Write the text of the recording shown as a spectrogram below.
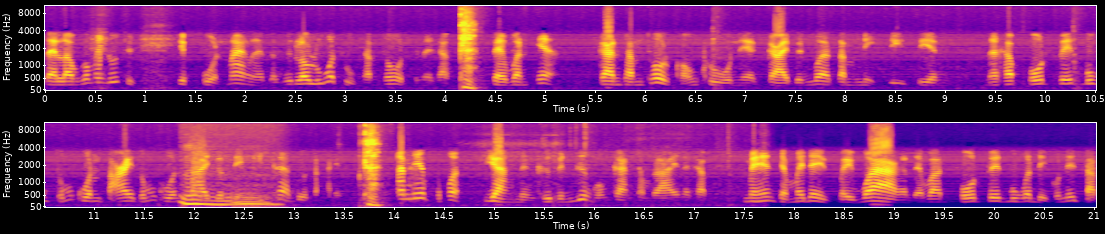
แต่เราก็ไม่รู้สึกเจ็บปวดมากนะแต่คือเรารู้ว่าถูกทำโทษใช่ไหมครับค่ะแต่วันเนี้ยการทำโทษของครูเนี่ยกลายเป็นว่าตำหนิตีเตียนนะครับ โพสเฟซบุ๊กสมควรตายสมควรตายอืมจนเด็กคิดฆ่าตัวตายค่ะอันเนี้ยผมว่าอย่างหนึ่งคือเป็นเรื่องของการทำร้ายนะครับ แม้จะไม่ได้ไปว่ากันแต่ว่าโพสเฟซบุ๊กว่าเด็กคนนี้ตัด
